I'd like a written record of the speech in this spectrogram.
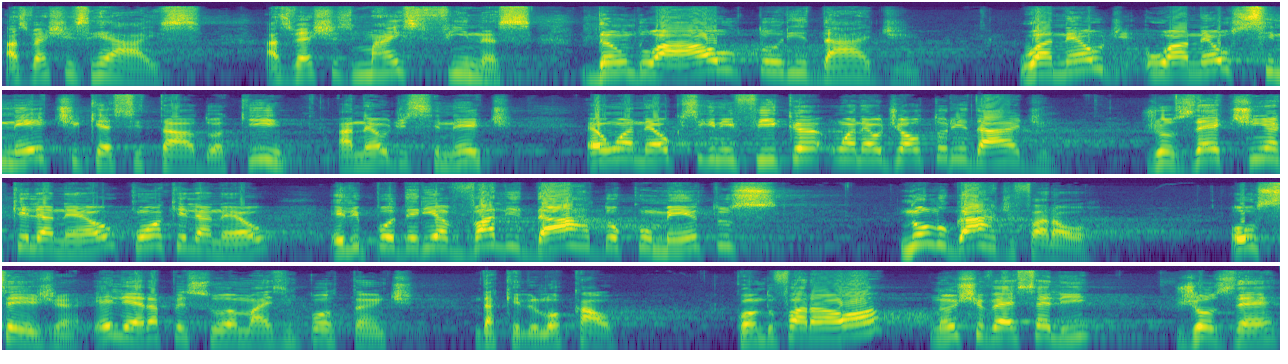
as vestes reais, as vestes mais finas, dando a autoridade. O anel, de, o anel sinete que é citado aqui, anel de sinete, é um anel que significa um anel de autoridade. José tinha aquele anel, com aquele anel, ele poderia validar documentos no lugar de Faraó. Ou seja, ele era a pessoa mais importante daquele local. Quando o Faraó não estivesse ali, José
